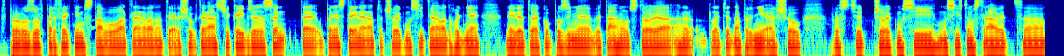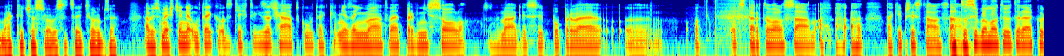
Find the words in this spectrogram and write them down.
v provozu v perfektním stavu a trénovat na ty airshow, které nás čekají, protože zase to je úplně stejné, na to člověk musí trénovat hodně, nejde to jako po zimě vytáhnout stroj a hned letět na první airshow, prostě člověk musí, musí v tom strávit eh, mraky času, aby se cítil dobře. Aby jsme ještě neutek od těch tvých začátků, tak mě zajímá tvé první solo. To znamená, kdy jsi poprvé uh, od, odstartoval sám a, a, a taky přistál sám. A to si pamatuju teda jako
